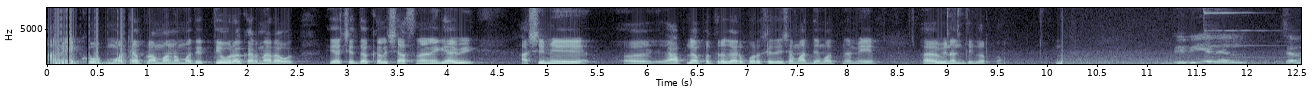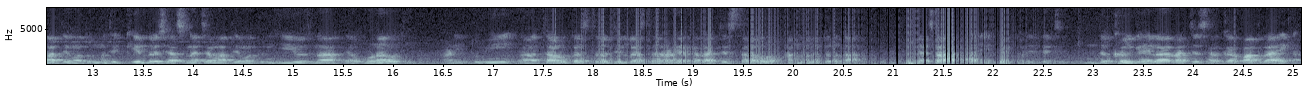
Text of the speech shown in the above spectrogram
आम्ही खूप मोठ्या प्रमाणामध्ये तीव्र करणार आहोत. याची दखल शासनाने घ्यावी अशी मी आपल्या पत्रकार परिषदेच्या माध्यमातून मी विनंती करतो. बीबीएनएलच्या माध्यमातून म्हणजे केंद्र शासनाच्या माध्यमातून ही योजना होणार होती. आणि तुम्ही तालुका स्तर जिल्हा स्तर आणि आता राज्यस्तरावर आंदोलन करत आहात. त्याचा म्हणजे त्याची दखल घ्यायला राज्य सरकार पात्र आहे का?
